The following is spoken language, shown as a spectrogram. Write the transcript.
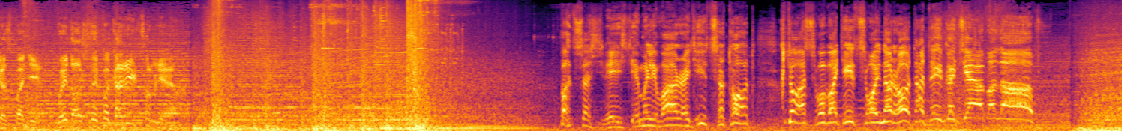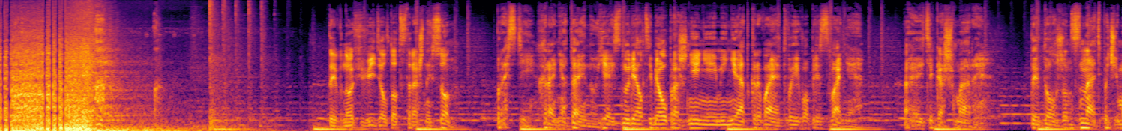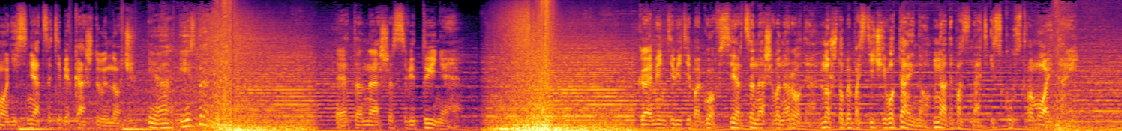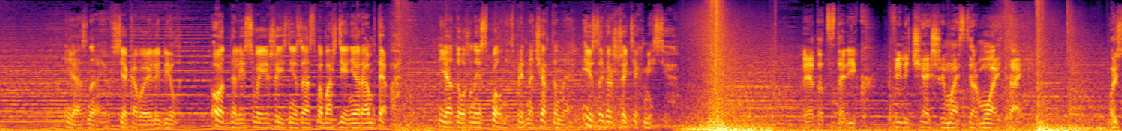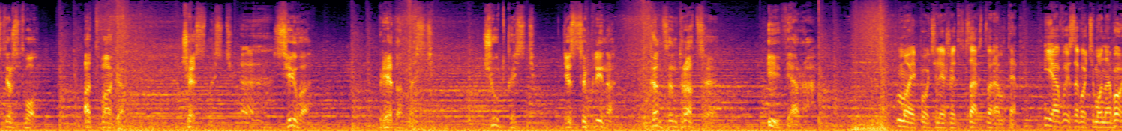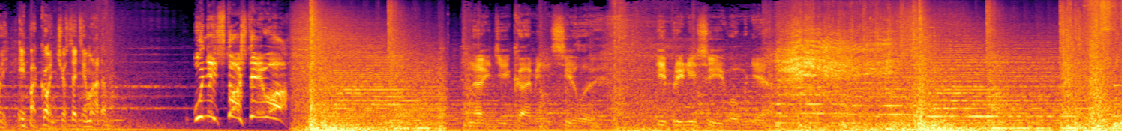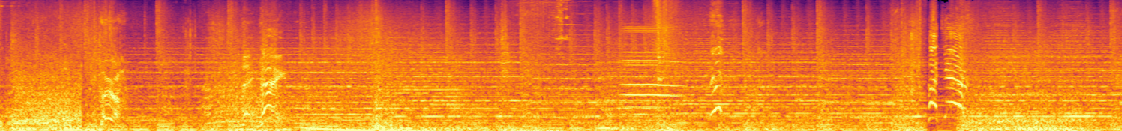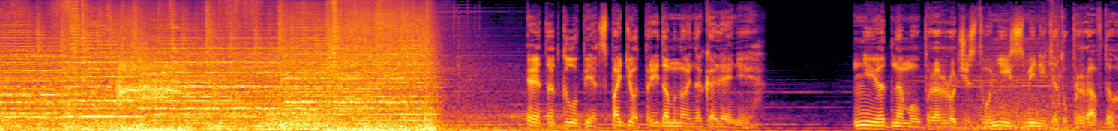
господин. Вы должны покориться мне. Под созвездием Льва родится тот, кто освободит свой народ от иго демонов! Ты вновь видел тот страшный сон? Прости, храня тайну, я изнурял тебя упражнениями, не открывая твоего призвания. А эти кошмары... Ты должен знать, почему они снятся тебе каждую ночь. Я избран. Это наша святыня. Камень девяти богов – сердце нашего народа. Но чтобы постичь его тайну, надо познать искусство Муайтай. Я знаю, все, кого я любил, отдали свои жизни за освобождение Рамтепа. Я должен исполнить предначертанное и завершить их миссию. Этот старик – величайший мастер Муайтай. Мастерство, отвага, честность, сила, преданность, чуткость, дисциплина, концентрация и вера. Мой путь лежит в царство Рамтеп. Я вызову тьму на бой и покончу с этим адом. Уничтожьте его! Найди камень силы и принеси его мне. Этот глупец падет предо мной на колени. Ни одному пророчеству не изменить эту правду.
